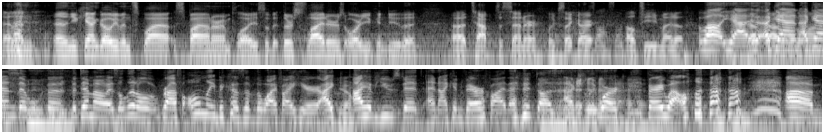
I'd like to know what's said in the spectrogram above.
And then and then you can go even spy spy on our employees. So th- there's sliders, or you can do the uh, tap to center. Looks like That's our awesome. LT might have. Well, yeah. Crapped out a Again, again, the, the the demo is a little rough only because of the Wi-Fi here. I Yeah. I have used it and I can verify that it does actually work very well. Mm-hmm. um,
